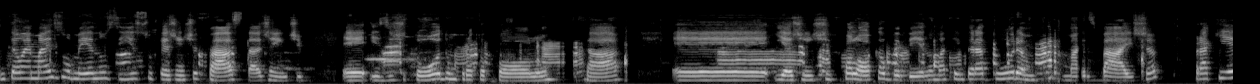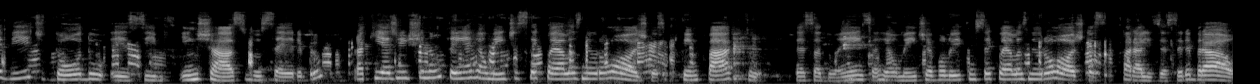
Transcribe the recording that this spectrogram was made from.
Então é mais ou menos isso que a gente faz, tá, gente? É, existe todo um protocolo, tá? É, e a gente coloca o bebê numa temperatura mais baixa para que evite todo esse inchaço do cérebro, para que a gente não tenha realmente sequelas neurológicas, porque o impacto dessa doença realmente evolui com sequelas neurológicas, paralisia cerebral,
